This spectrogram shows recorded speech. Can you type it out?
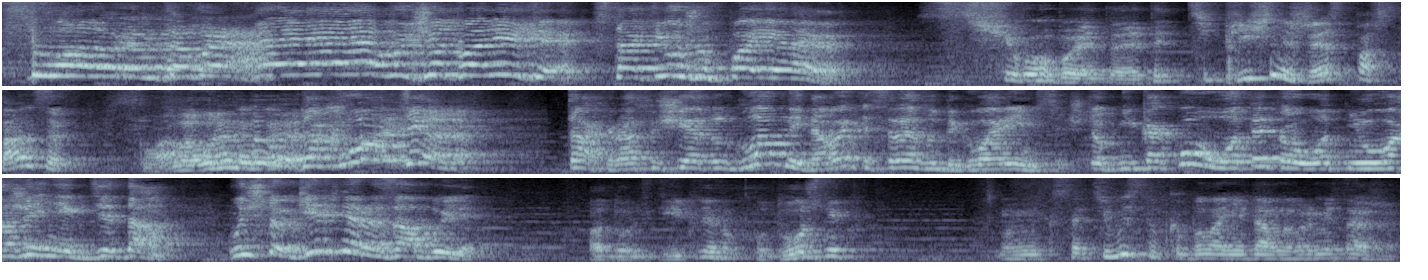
Слава РЕН-ТВ! Э, вы что творите? Статью же впаяют! С чего бы это? Это типичный жест повстанцев. Слава РЕН-ТВ! Да хватит! Так, раз уж я тут главный, давайте сразу договоримся, чтобы никакого вот этого вот неуважения к дедам. Вы что, Гитлера забыли? Адольф Гитлер, художник. Ну, Кстати, выставка была недавно в Эрмитаже.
